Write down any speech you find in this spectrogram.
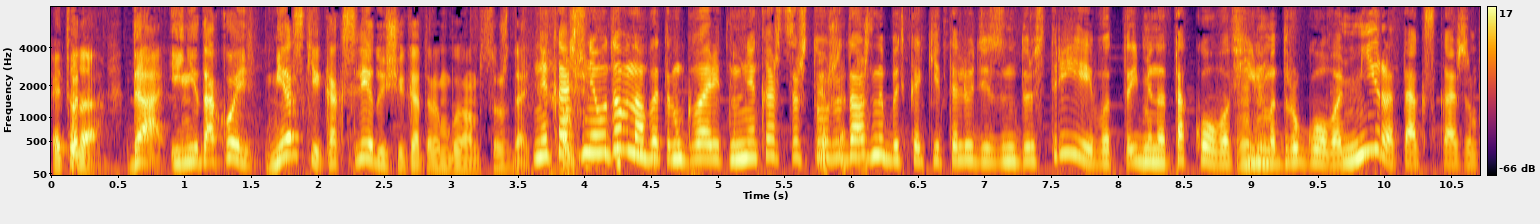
Это да. Да, и не такой мерзкий, как следующий, который мы будем обсуждать. Мне кажется, общем, неудобно об этом говорить, но мне кажется, что уже должны быть какие-то люди из индустрии, вот именно такого фильма, другого мира, так скажем,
